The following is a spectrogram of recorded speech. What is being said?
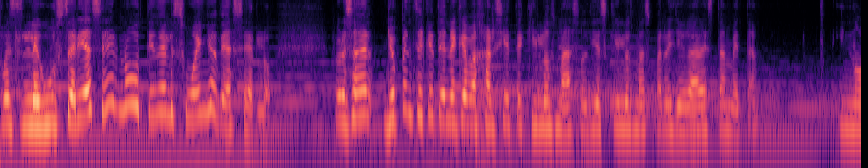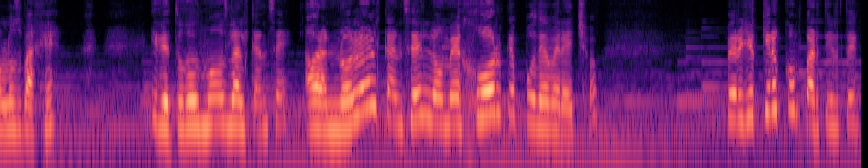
pues le gustaría hacer, ¿no? Tiene el sueño de hacerlo. Pero, ¿saben? Yo pensé que tenía que bajar 7 kilos más o 10 kilos más para llegar a esta meta y no los bajé. Y de todos modos la alcancé. Ahora, no lo alcancé lo mejor que pude haber hecho. Pero yo quiero compartirte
